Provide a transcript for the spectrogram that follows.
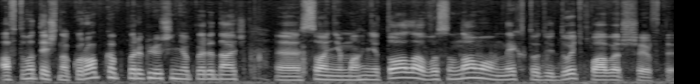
Автоматична коробка переключення передач, е, Sony магнітола. В основному в них тут йдуть PowerShift.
